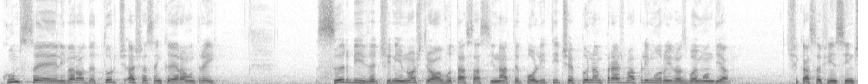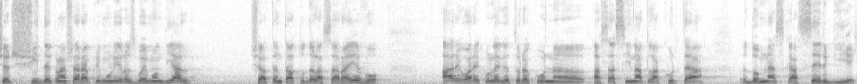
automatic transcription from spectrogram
cum se eliberau de turci, așa se încăierau între ei sârbii vecinii noștri au avut asasinate politice până în preajma primului război mondial. Și ca să fim sinceri, și declanșarea primului război mondial și atentatul de la Sarajevo are oarecum legătură cu un uh, asasinat la curtea domnească a Serbiei.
